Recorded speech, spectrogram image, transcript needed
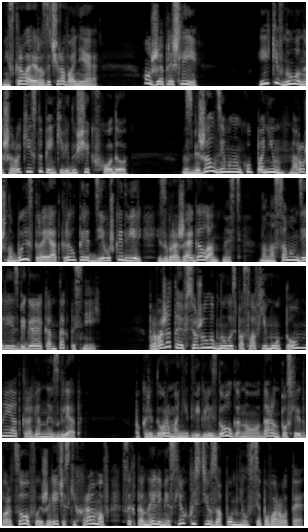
не скрывая разочарования. «Уже пришли!» И кивнула на широкие ступеньки, ведущие к входу. Сбежал демон инкуб по ним нарочно быстро и открыл перед девушкой дверь, изображая галантность, но на самом деле избегая контакта с ней. Провожатая все же улыбнулась, послав ему томный и откровенный взгляд. По коридорам они двигались долго, но Даррен после дворцов и жреческих храмов с их тоннелями с легкостью запомнил все повороты.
